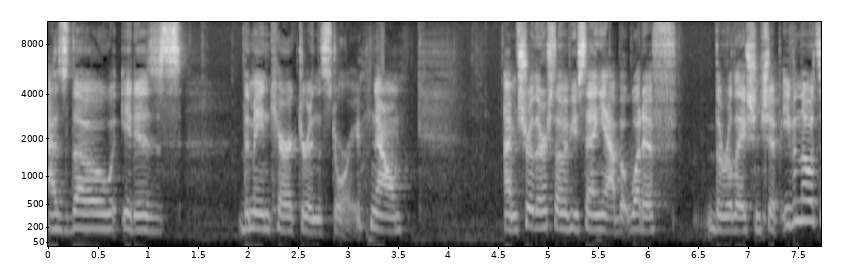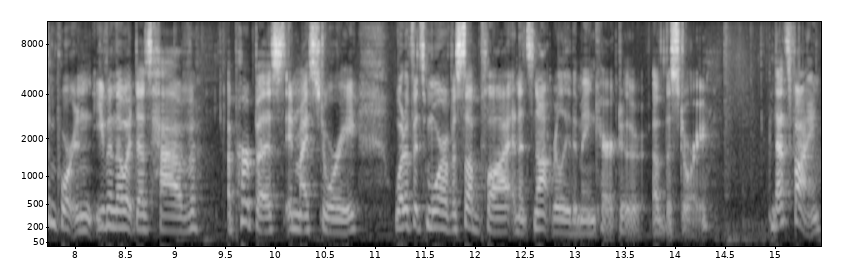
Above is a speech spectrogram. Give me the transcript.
as though it is the main character in the story. Now, I'm sure there are some of you saying, yeah, but what if the relationship, even though it's important, even though it does have a purpose in my story. What if it's more of a subplot and it's not really the main character of the story? That's fine.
